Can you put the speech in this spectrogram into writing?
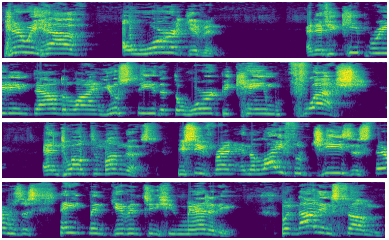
Here we have a word given. And if you keep reading down the line, you'll see that the word became flesh and dwelt among us. You see, friend, in the life of Jesus, there was a statement given to humanity, but not in some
